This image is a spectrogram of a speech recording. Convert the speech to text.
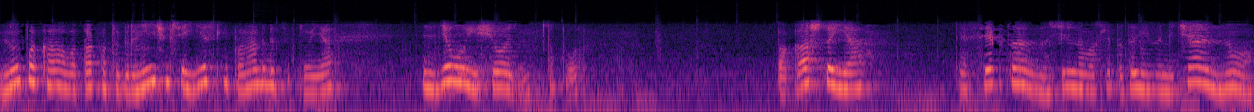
Ну, пока вот так вот ограничимся. Если понадобится, то я сделаю еще один топор. пока что я эффекта сильного слепоты не замечаю, но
